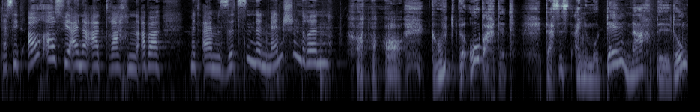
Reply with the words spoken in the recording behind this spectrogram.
Das sieht auch aus wie eine Art Drachen, aber mit einem sitzenden Menschen drin. Gut beobachtet. Das ist eine Modellnachbildung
